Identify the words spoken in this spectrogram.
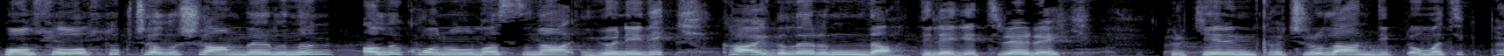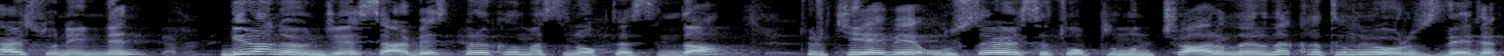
konsolosluk çalışanlarının alıkonulmasına yönelik kaygılarını da dile getirerek Türkiye'nin kaçırılan diplomatik personelinin bir an önce serbest bırakılması noktasında Türkiye ve uluslararası toplumun çağrılarına katılıyoruz dedi.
